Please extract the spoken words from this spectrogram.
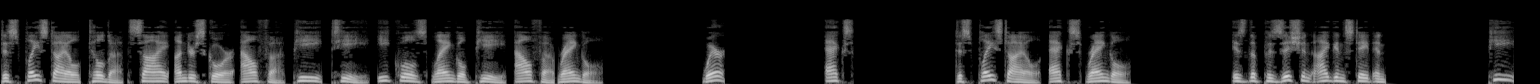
Display style tilde psi underscore alpha p t equals Langle p alpha rangle, where x display style x rangle is the position eigenstate and p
